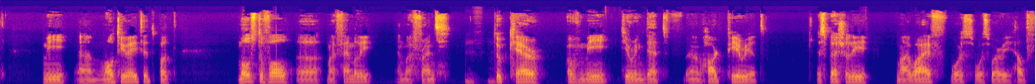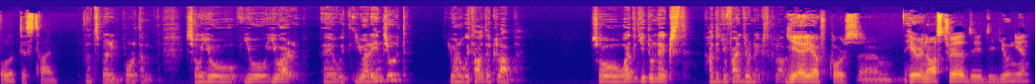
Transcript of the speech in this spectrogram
me um, motivated. But most of all, uh, my family and my friends mm-hmm. took care of me during that um, hard period. Especially my wife was was very helpful at this time. That's very important. So you you you are uh, with you are injured. You are without the club. So what did you do next? How did you find your next club? Yeah, yeah, of course. Um, here in Austria, the, the union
